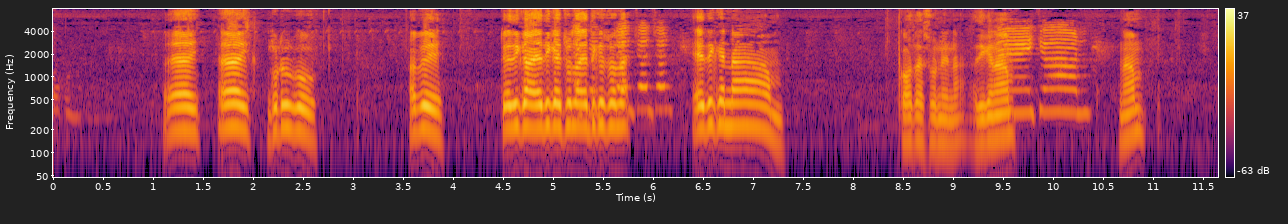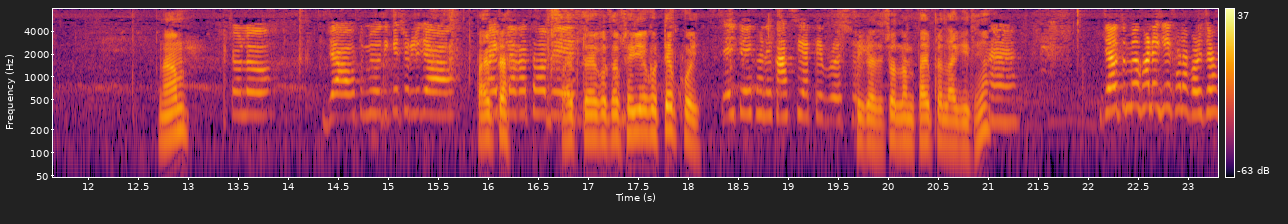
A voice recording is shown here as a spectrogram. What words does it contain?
কখনো। এই এই গুটুর গু আবে তুই এদিকে এদিকে চলে এদিকে চলে। এদিকে নাম। কথা শোনে না এদিকে নাম। নাম। নাম। যাও তুমি ওদিকে চলে যাও। পাইপটা লাগাতে হবে। পাইপটা করতে সেই ইয়ে টেপ কই এই তো এখানে কাঁচি আর টেপ রয়েছে। ঠিক আছে চললাম পাইপটা লাগিয়ে দিই হ্যাঁ? হ্যাঁ। যাও তুমি ওখানে গিয়ে খেলা করে যাও।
